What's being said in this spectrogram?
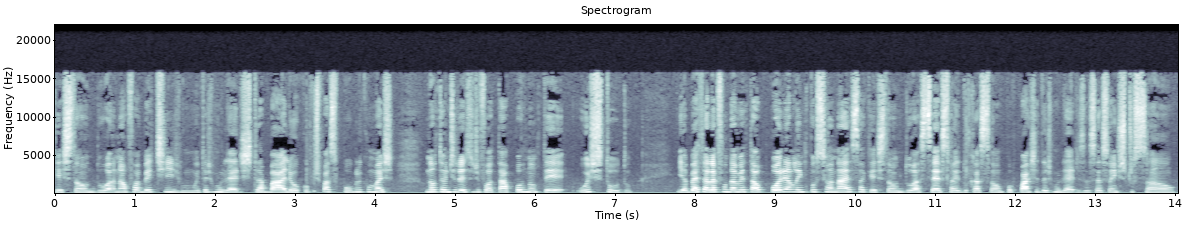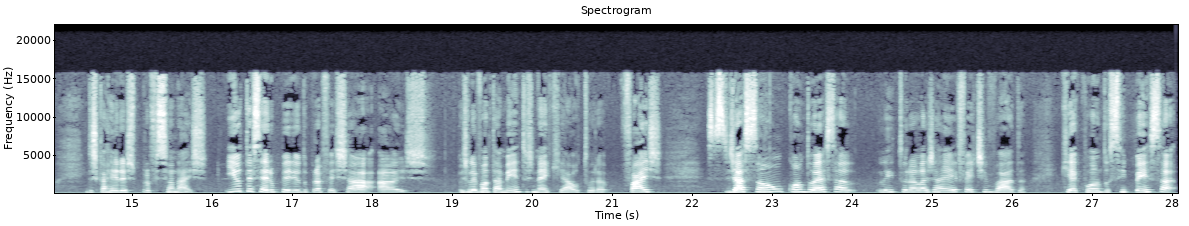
questão do analfabetismo. Muitas mulheres trabalham, ocupam espaço público, mas não têm o direito de votar por não ter o estudo. E a Berta é fundamental por ela impulsionar essa questão do acesso à educação por parte das mulheres, acesso à instrução, das carreiras profissionais. E o terceiro período para fechar as, os levantamentos, né, que a autora faz, já são quando essa leitura ela já é efetivada, que é quando se pensa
